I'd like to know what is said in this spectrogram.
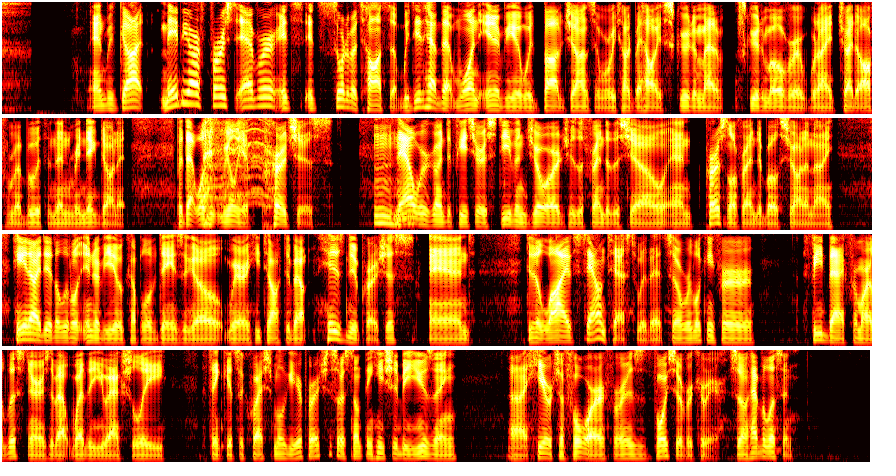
And we've got maybe our first ever. It's it's sort of a toss up. We did have that one interview with Bob Johnson where we talked about how I screwed him out of screwed him over when I tried to offer him a booth and then reneged on it. But that wasn't really a purchase. Mm-hmm. Now we're going to feature Stephen George, who's a friend of the show and personal friend to both Sean and I. He and I did a little interview a couple of days ago where he talked about his new purchase and did a live sound test with it. So we're looking for feedback from our listeners about whether you actually think it's a questionable gear purchase or something he should be using uh, heretofore for his voiceover career. So have a listen.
